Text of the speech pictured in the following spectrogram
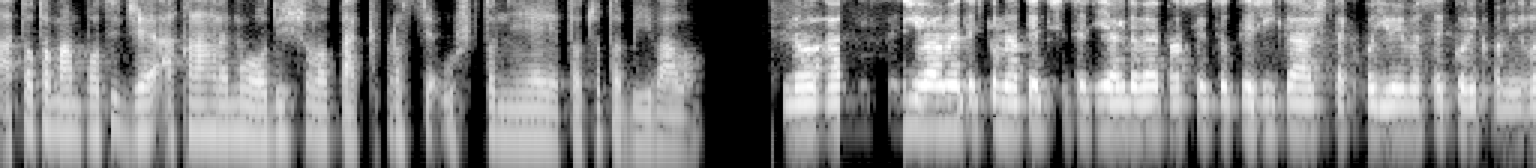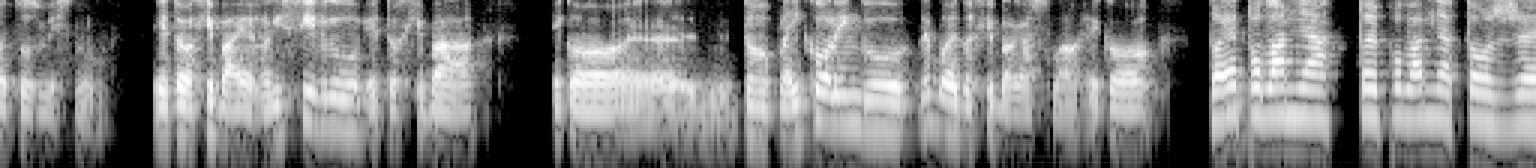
a toto mám pocit, že ako náhle mu odišlo, tak proste už to nie je to, čo to bývalo. No a se díváme teď na ty 30 yardové pasy, co ty říkáš, tak podívejme se, kolik on jich letos zmysnul. Je to chyba jeho receiveru, je to chyba jako eh, toho play callingu, nebo je to chyba Rasla? Jako... To je podľa mňa, to je podľa mňa to, že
